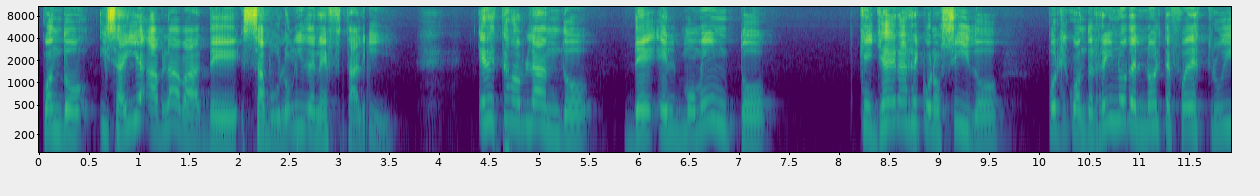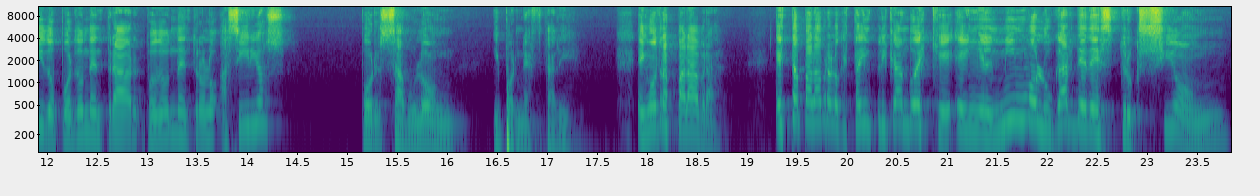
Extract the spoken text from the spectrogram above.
cuando Isaías hablaba de Zabulón y de Neftalí, él estaba hablando del momento que ya era reconocido, porque cuando el reino del norte fue destruido, ¿por dónde, entrar, por dónde entró los asirios? Por Zabulón y por Neftalí. En otras palabras, esta palabra lo que está implicando es que en el mismo lugar de destrucción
